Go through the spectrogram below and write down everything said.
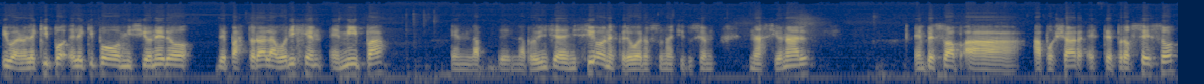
y bueno, el equipo, el equipo misionero de pastoral aborigen, EMIPA, en la, provincia de Misiones, pero bueno, es una institución nacional, empezó a, apoyar este proceso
